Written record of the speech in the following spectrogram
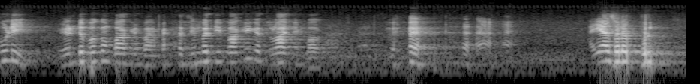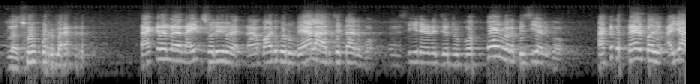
புலி. ரெண்டு பக்கம் பார்க்க மேல சிம்மத்தி பார்க்க இங்க துளாச்சி பார்க்கும். ஐயா சொல்ல சூப்பர் மேட்ரு டக்குனு நான் நைட் சொல்லிடுவேன். நான் பாட்டுக்கு ஒரு வேலை அர்ஜென்ட்டா இருக்கும். சீலை அடிச்சிட்டு இருப்போம். போர் வேலை பிஸியா இருக்கும். டக்குனு பேர் பாரு ஐயா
